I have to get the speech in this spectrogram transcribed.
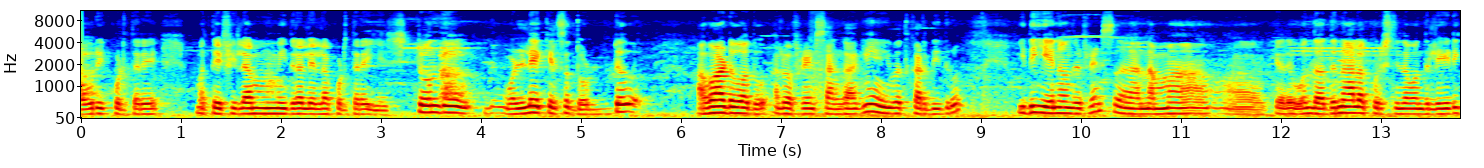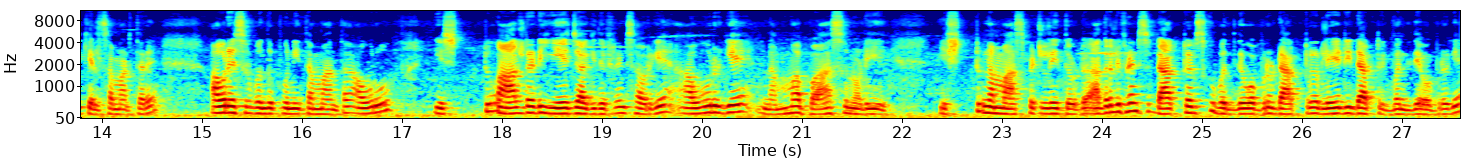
ಅವ್ರಿಗೆ ಕೊಡ್ತಾರೆ, ಮತ್ತು ಫಿಲಮ್ ಇದರಲ್ಲೆಲ್ಲ ಕೊಡ್ತಾರೆ. ಎಷ್ಟೊಂದು ಒಳ್ಳೆಯ ಕೆಲಸ, ದೊಡ್ಡ ಅವಾರ್ಡು ಅದು, ಅಲ್ವಾ ಫ್ರೆಂಡ್ಸ್ ಹಂಗಾಗಿ ಇವತ್ತು ಕರೆದಿದ್ರು. ಇದು ಏನು ಅಂದರೆ ಫ್ರೆಂಡ್ಸ್ ನಮ್ಮ ಒಂದು ಹದಿನಾಲ್ಕು ವರ್ಷದಿಂದ ಒಂದು ಲೇಡಿ ಕೆಲಸ ಮಾಡ್ತಾರೆ. ಅವ್ರ ಹೆಸರು ಬಂದು ಪುನೀತಮ್ಮ ಅಂತ. ಅವರು ಎಷ್ಟು ಆಲ್ರೆಡಿ ಏಜ್ ಆಗಿದೆ ಫ್ರೆಂಡ್ಸ್ ಅವ್ರಿಗೆ. ಅವ್ರಿಗೆ ನಮ್ಮ ಬಾಸು ನೋಡಿ ಎಷ್ಟು ನಮ್ಮ ಹಾಸ್ಪಿಟ್ಲಲ್ಲಿ ದೊಡ್ಡ, ಅದರಲ್ಲಿ ಫ್ರೆಂಡ್ಸ್ ಡಾಕ್ಟರ್ಸ್ಗೂ ಬಂದಿದೆ. ಒಬ್ಬರು ಡಾಕ್ಟ್ರು ಲೇಡಿ ಡಾಕ್ಟ್ರಿಗೆ ಬಂದಿದೆ ಒಬ್ಬರಿಗೆ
